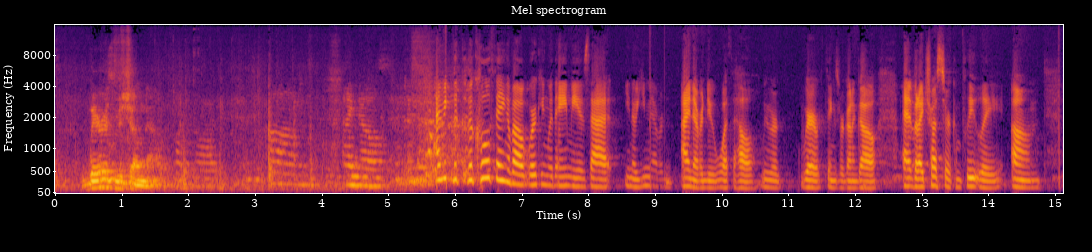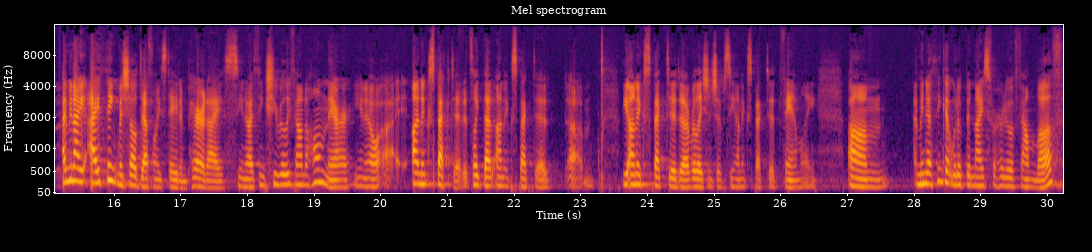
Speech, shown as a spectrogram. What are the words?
Where is Michelle now? Um, I know. I mean, the, the cool thing about working with Amy is that you know, you never, I never knew what the hell we were, where things were going to go, and but I trust her completely. Um, I mean, I, I think Michelle definitely stayed in paradise. You know, I think she really found a home there. You know, unexpected. It's like that unexpected, um, the unexpected uh, relationships, the unexpected family. Um, I mean, I think it would have been nice for her to have found love.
